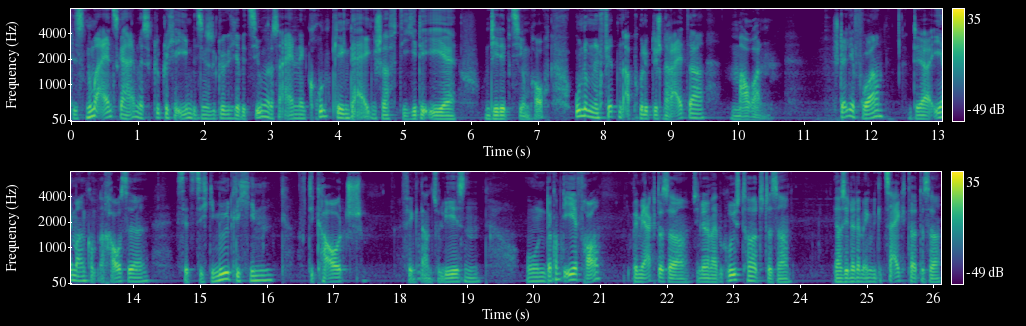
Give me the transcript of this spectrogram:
das Nummer 1 Geheimnis glücklicher Ehen bzw. glücklicher Beziehungen, also eine grundlegende Eigenschaft, die jede Ehe und jede Beziehung braucht, und um den vierten apokalyptischen Reiter, Mauern. Stell dir vor, der Ehemann kommt nach Hause, setzt sich gemütlich hin auf die Couch, fängt an zu lesen und dann kommt die Ehefrau, bemerkt, dass er sie nicht einmal begrüßt hat, dass er ja, sie nicht einmal irgendwie gezeigt hat, dass er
